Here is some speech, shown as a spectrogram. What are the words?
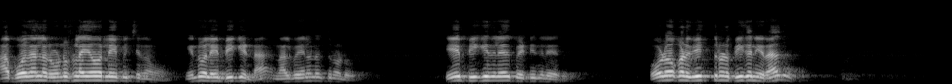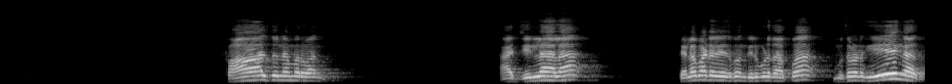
ఆ బోధనలో రెండు ఫ్లైఓవర్లు వేయించినాము ఎన్ని రోజులు ఏం పీకిండా? నలభై ఏళ్ళు నుంచున్నాడు ఏం పీకింది లేదు పెట్టింది లేదు. ఓడో ఒకడు వీక్తున్నాడు పీకని రాదు. ఫాల్తు నెంబర్ వన్. ఆ జిల్లాల తెల్లబట్ట వేసుకొని తిరుగుడు తప్ప ముసలికి ఏం కాదు.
